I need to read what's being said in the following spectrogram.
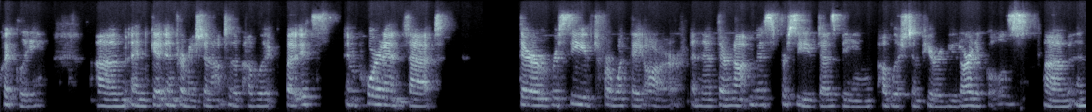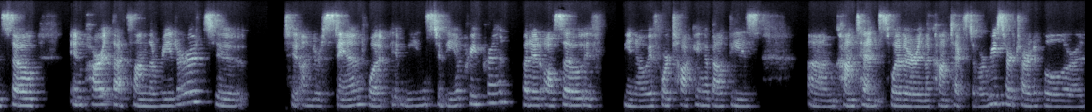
quickly um, and get information out to the public. But it's important that they're received for what they are and that they're not misperceived as being published in peer reviewed articles. Um, and so in part that's on the reader to to understand what it means to be a preprint, but it also, if you know, if we're talking about these um, contents, whether in the context of a research article or a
